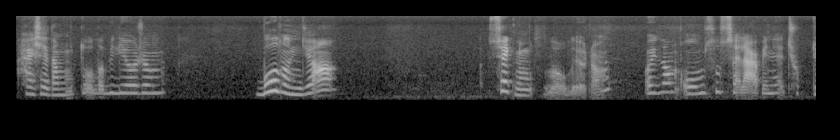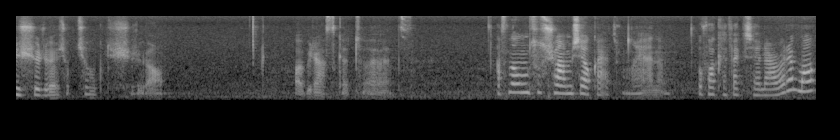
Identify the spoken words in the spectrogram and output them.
her şeyden mutlu olabiliyorum. Bu olunca sürekli mutlu oluyorum. O yüzden olumsuz şeyler beni çok düşürüyor. Çok çabuk düşürüyor. O biraz kötü evet. Aslında olumsuz şu an bir şey yok hayatımda yani. Ufak tefek şeyler var ama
